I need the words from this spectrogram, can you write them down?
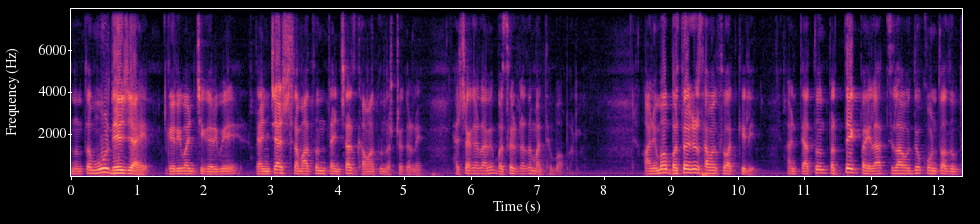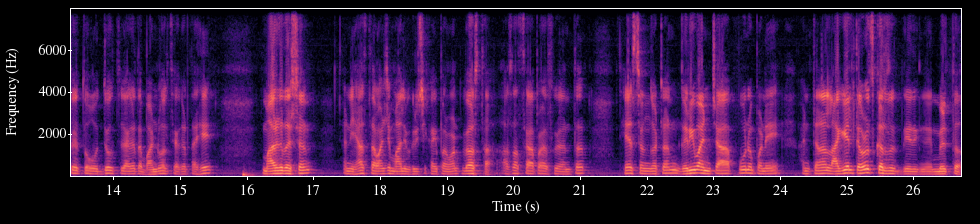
नंतर मूळ ध्येय जे आहे गरिबांची गरिबी त्यांच्याच श्रमातून त्यांच्याच घामातून नष्ट करणे. ह्याच्याकरता आम्ही बचतगटाचं माध्यम वापरलं. आणि मग बसरगड सामान सुरुवात केली. आणि त्यातून प्रत्येक पहिला तिला उद्योग कोणता जमतोय तो उद्योग तुझ्याकरता भांडवल तुझ्याकरता हे मार्गदर्शन आणि ह्या सर्वांची माल विक्रीची काही प्रमाणात व्यवस्था असा सगळा प्रकार सुरुवानंतर हे संघटन गरिबांच्या पूर्णपणे आणि त्यांना लागेल तेवढंच कर्ज दे- मिळतं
